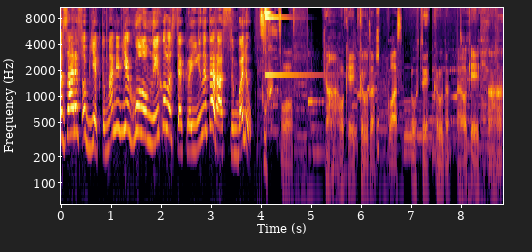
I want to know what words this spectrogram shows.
а зараз об'єктом мемів є головний холостяк країни Тарас Цимбалюк. О. Ага, окей, круто. Клас. Ух ти, круто. А, окей, ага,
